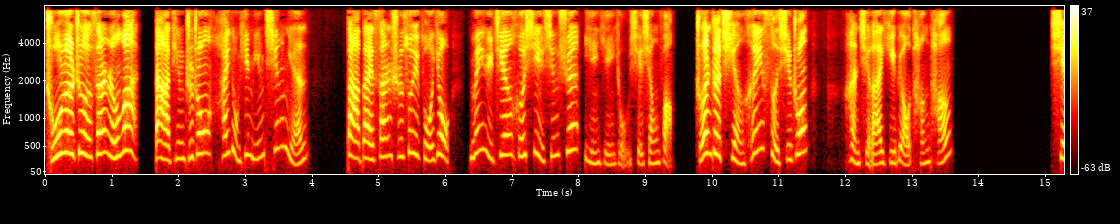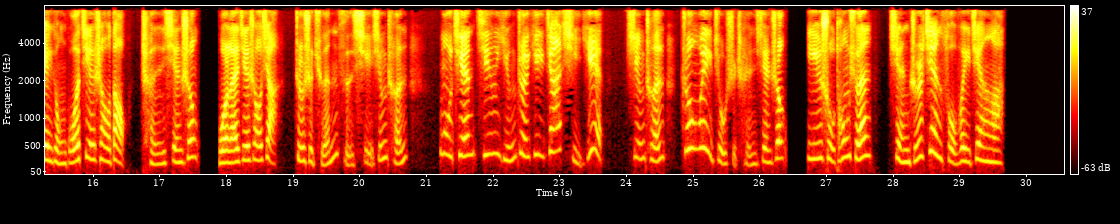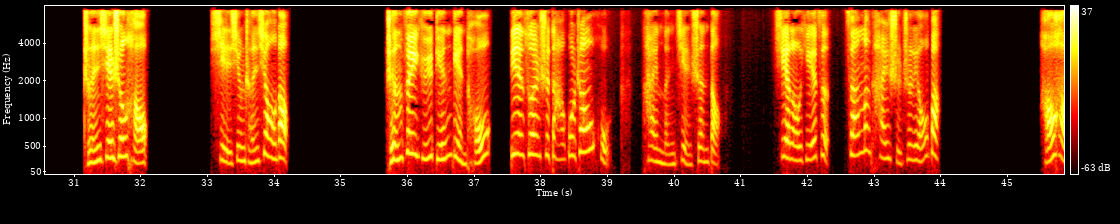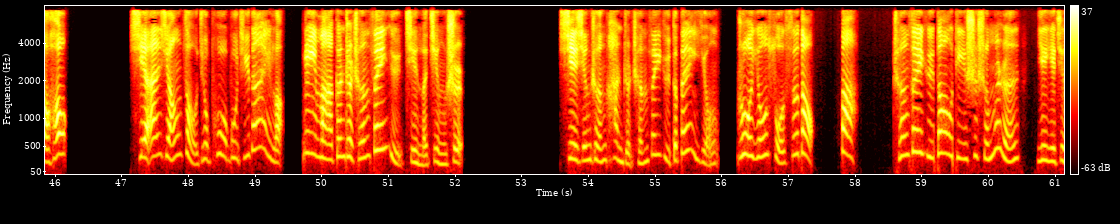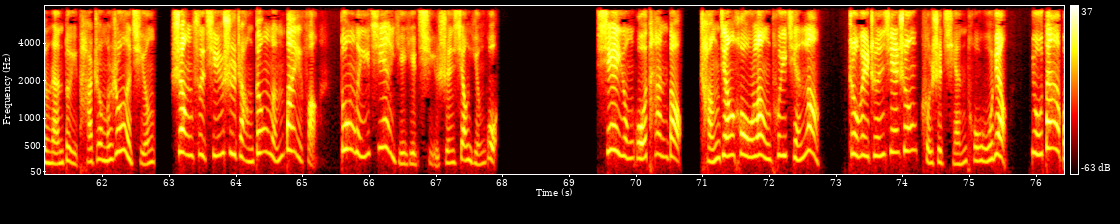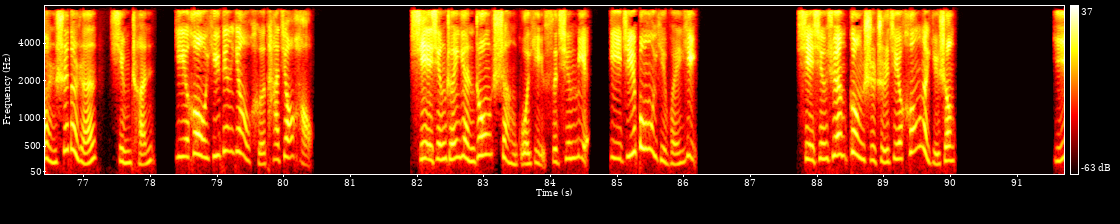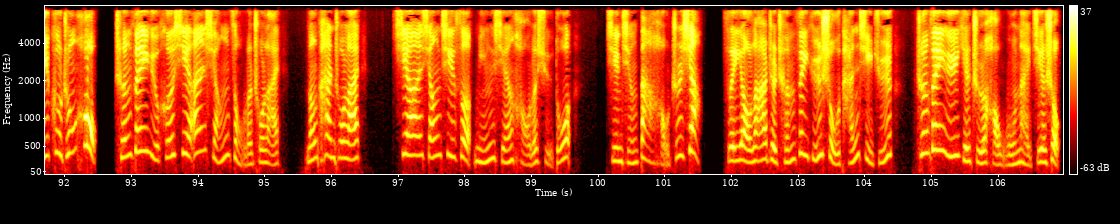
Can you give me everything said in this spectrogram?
除了这三人外，大厅之中还有一名青年。大概三十岁左右，眉宇间和谢星轩隐隐有些相仿，穿着浅黑色西装，看起来仪表堂堂。谢永国介绍道：“陈先生，我来介绍下，这是犬子谢星辰，目前经营着一家企业。星辰，这位就是陈先生，医术通玄，简直见所未见啊！”陈先生好，谢星辰笑道。陈飞宇点点头，便算是打过招呼，开门见山道：“谢老爷子，咱们开始治疗吧。”好，好，好！谢安祥早就迫不及待了，立马跟着陈飞宇进了静室。谢星辰看着陈飞宇的背影，若有所思道：“爸，陈飞宇到底是什么人？爷爷竟然对他这么热情。上次秦市长登门拜访。”都没见爷爷起身相迎过。谢永国叹道：“长江后浪推前浪，这位陈先生可是前途无量、有大本事的人。星辰以后一定要和他交好。”谢星辰眼中闪过一丝轻蔑，以及不以为意。谢星轩更是直接哼了一声。一刻钟后，陈飞宇和谢安祥走了出来。能看出来，谢安祥气色明显好了许多，心情大好之下，非要拉着陈飞宇手谈几局，陈飞宇也只好无奈接受。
